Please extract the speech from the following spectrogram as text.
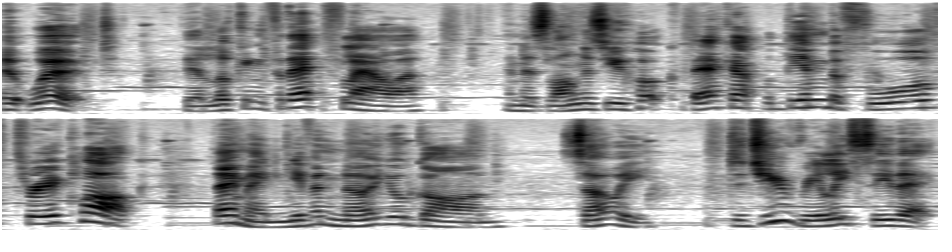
It worked. They're looking for that flower, and as long as you hook back up with them before three o'clock, they may never know you're gone. Zoe, did you really see that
